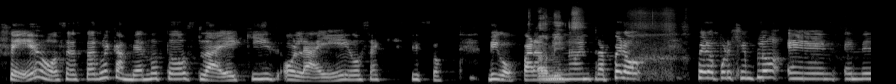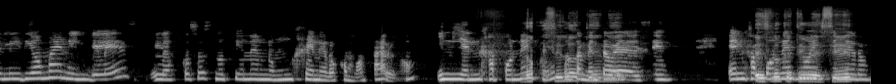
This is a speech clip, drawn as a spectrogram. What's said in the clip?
feo, o sea, estarle cambiando todos la X o la E, o sea, ¿qué es eso? Digo, para mí no entra, pero, pero por ejemplo, en, en, el idioma en inglés, las cosas no tienen un género como tal, ¿no? Y ni en japonés, ¿eh? eso también te voy a decir. En japonés no hay género.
